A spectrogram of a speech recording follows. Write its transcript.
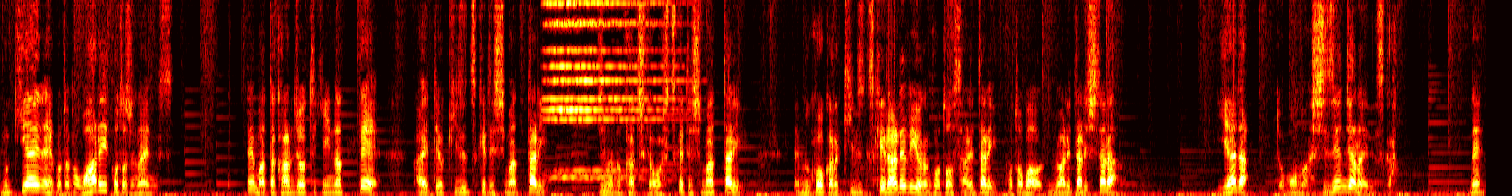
向き合えないことが悪いことじゃないんです。で、また感情的になって、相手を傷つけてしまったり自分の価値観を押し付けてしまったり向こうから傷つけられるようなことをされたり言葉を言われたりしたら嫌だと思うのは自然じゃないですか。ね。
